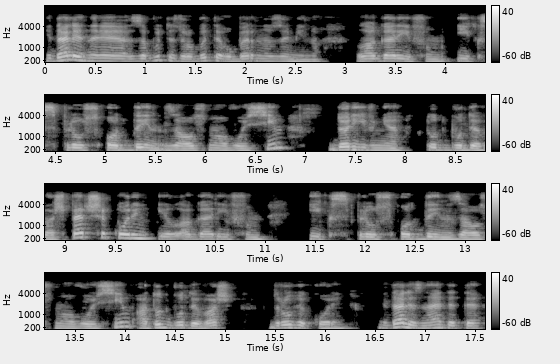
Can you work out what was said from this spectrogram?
І далі не забудьте зробити оберну заміну логарифм х плюс 1 за основою 7 дорівнює, тут буде ваш перший корінь, і логарифм х плюс 1 за основою 7, а тут буде ваш другий корінь. І далі знайдете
